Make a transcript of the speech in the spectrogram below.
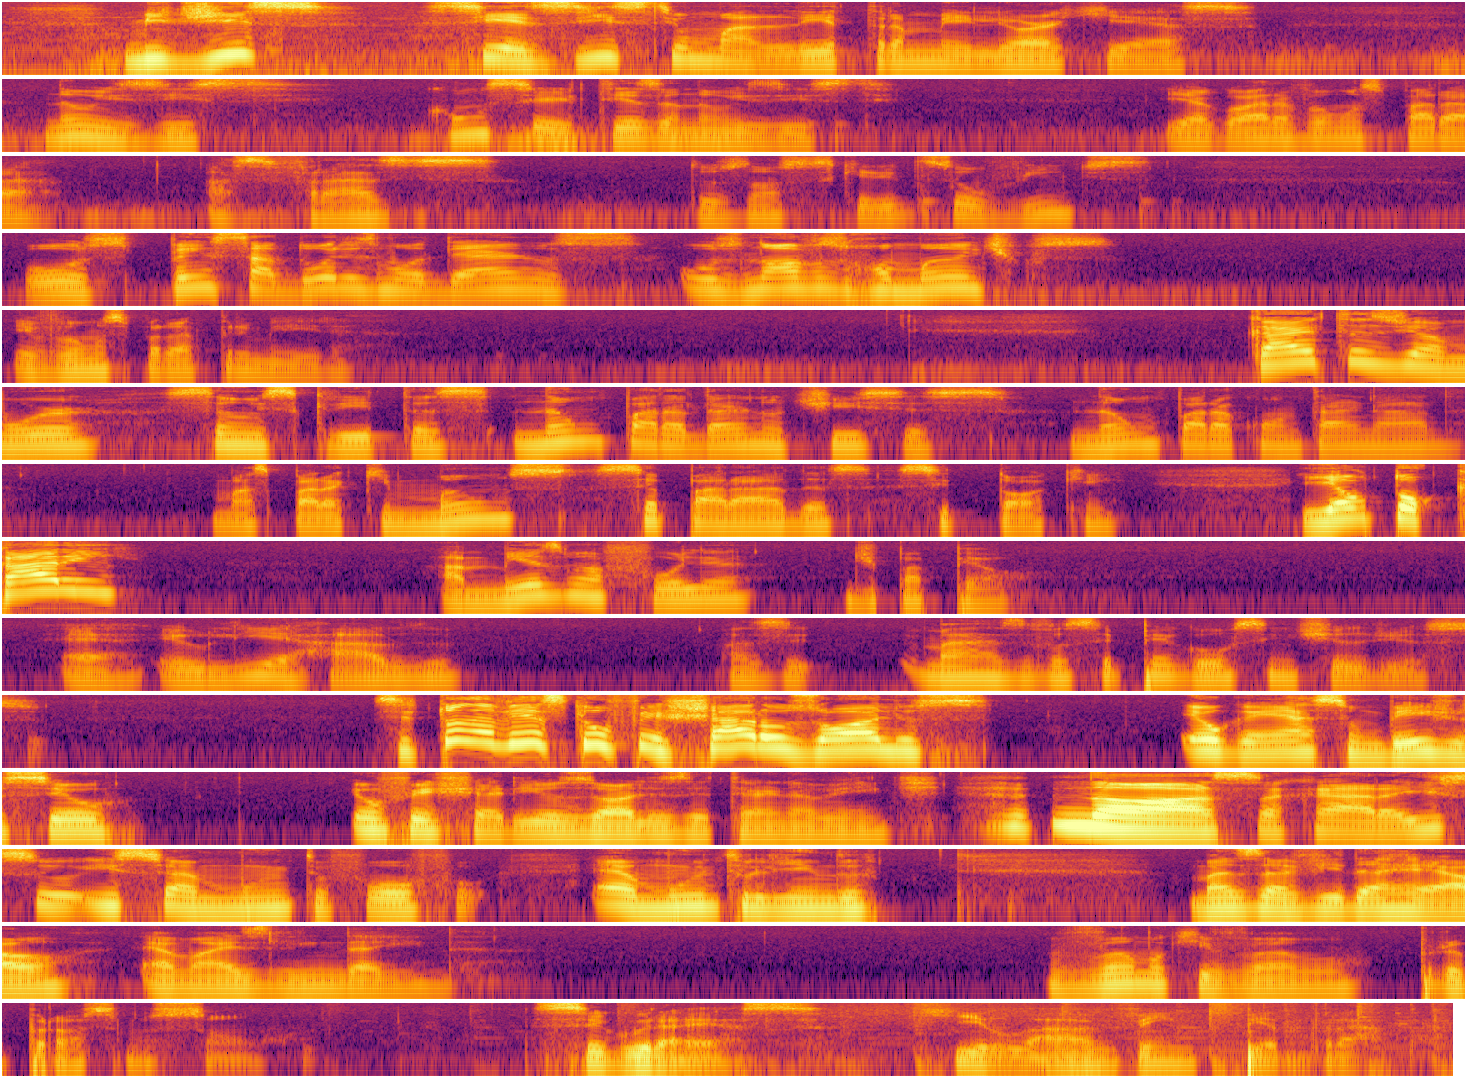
Me diz se existe uma letra melhor que essa. Não existe. Com certeza não existe. E agora vamos para as frases dos nossos queridos ouvintes. Os pensadores modernos, os novos românticos. E vamos para a primeira. Cartas de amor são escritas não para dar notícias, não para contar nada, mas para que mãos separadas se toquem e, ao tocarem, a mesma folha de papel. É, eu li errado, mas, mas você pegou o sentido disso. Se toda vez que eu fechar os olhos eu ganhasse um beijo seu, eu fecharia os olhos eternamente. Nossa, cara, isso, isso é muito fofo, é muito lindo. Mas a vida real é mais linda ainda. Vamos que vamos pro próximo som. Segura essa, que lá vem pedrada.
